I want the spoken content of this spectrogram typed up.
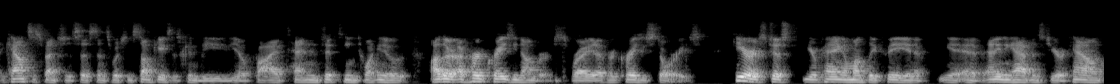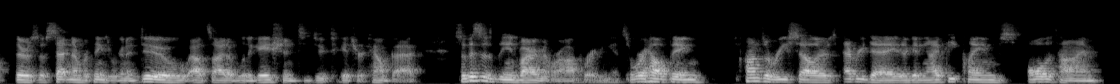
account suspension assistance which in some cases can be you know 5 10 15 20 you know other i've heard crazy numbers right? I've heard crazy stories. Here it's just you're paying a monthly fee and if, and if anything happens to your account there's a set number of things we're going to do outside of litigation to do to get your account back. So this is the environment we're operating in. So we're helping tons of resellers every day. They're getting IP claims all the time.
